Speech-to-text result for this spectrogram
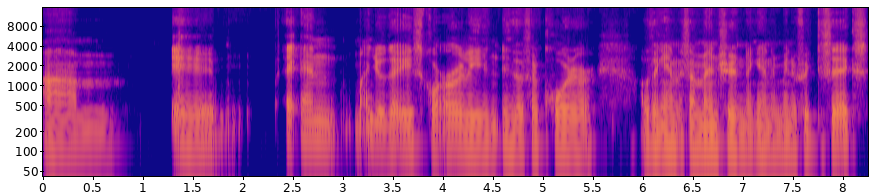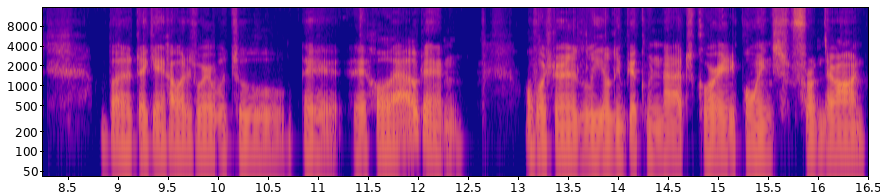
Um, and mind you, they score early in, in, the third quarter of the game, as I mentioned, again in minute 56. But again, Jaguares were able to hold out, and unfortunately, Olimpia could not score any points from there on.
